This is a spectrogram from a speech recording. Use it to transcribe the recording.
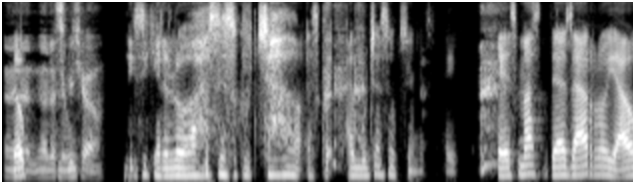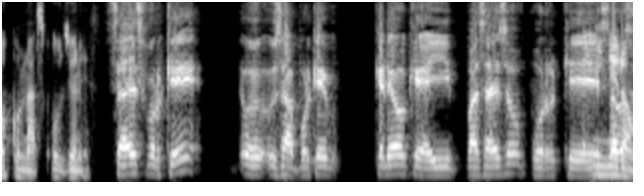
No, Nope, no lo he escuchado. Ni siquiera lo has escuchado. Es que hay muchas opciones ahí. Es más desarrollado con las opciones. ¿Sabes por qué? O, o sea, porque creo que ahí pasa eso porque Dinero.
